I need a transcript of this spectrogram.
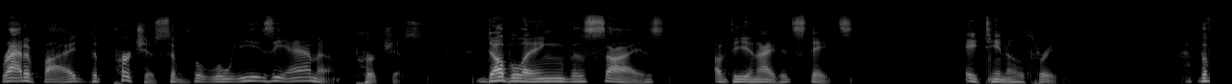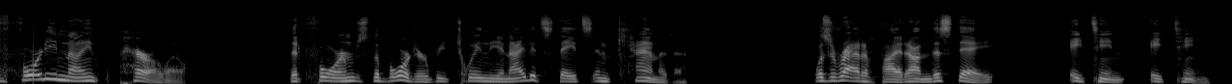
ratified the purchase of the Louisiana Purchase, doubling the size of the United States. 1803. The 49th parallel that forms the border between the United States and Canada was ratified on this day, 1818.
